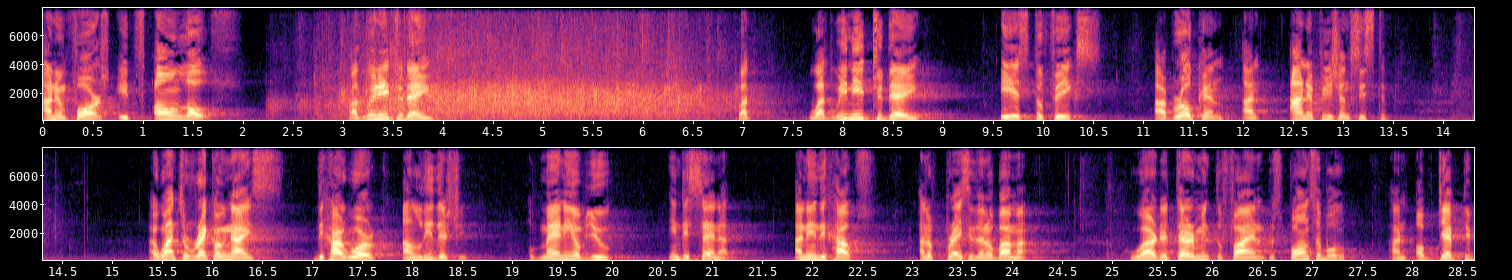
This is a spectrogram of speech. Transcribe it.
and enforce its own laws. But we need today, but what we need today is to fix a broken and inefficient system. I want to recognize the hard work and leadership of many of you in the Senate and in the House, and of President Obama, who are determined to find responsible and objective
